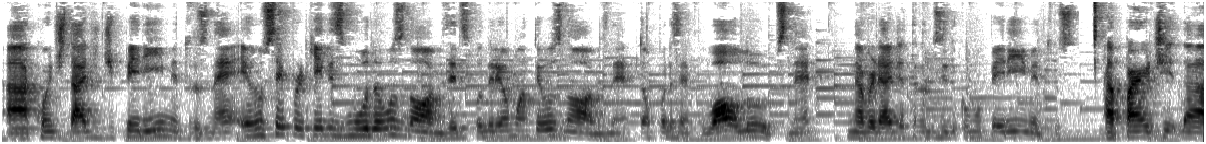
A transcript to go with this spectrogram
a quantidade de perímetros, né? Eu não sei porque eles mudam os nomes, eles poderiam manter os nomes, né? Então, por exemplo, wall loops, né? Na verdade é traduzido como perímetros. A parte da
